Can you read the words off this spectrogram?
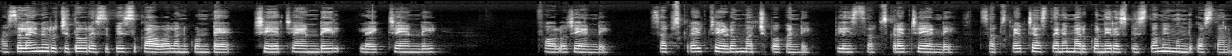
అసలైన రుచితో రెసిపీస్ కావాలనుకుంటే షేర్ చేయండి లైక్ చేయండి. ఫాలో చేయండి. సబ్స్క్రైబ్ చేయడం మర్చిపోకండి. ప్లీజ్ సబ్స్క్రైబ్ చేయండి. సబ్స్క్రైబ్ చేస్తేనే మరికొన్ని రెసిపీస్తో మేము ముందుకు వస్తాను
